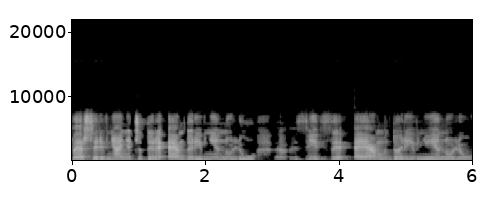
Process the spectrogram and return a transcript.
Перше рівняння 4m дорівнює 0, е, звідси m дорівнює 0.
